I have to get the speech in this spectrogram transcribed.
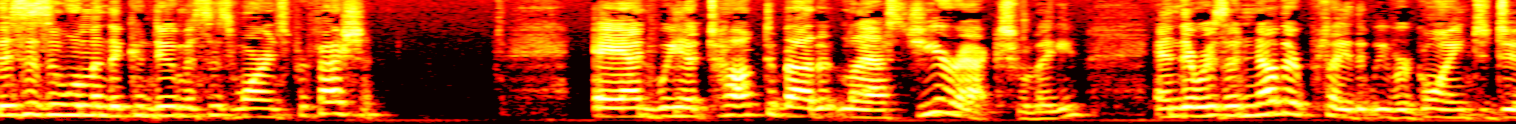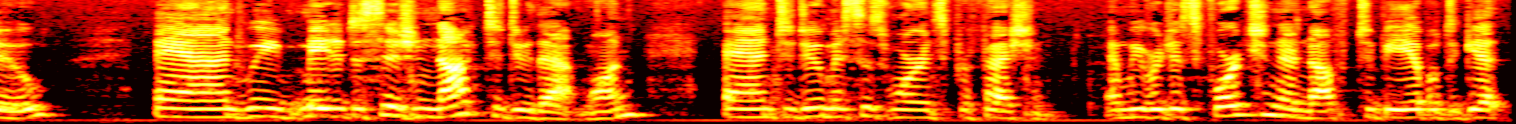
This is a woman that can do Mrs. Warren's profession. And we had talked about it last year, actually, and there was another play that we were going to do, and we made a decision not to do that one and to do Mrs. Warren's profession. And we were just fortunate enough to be able to get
